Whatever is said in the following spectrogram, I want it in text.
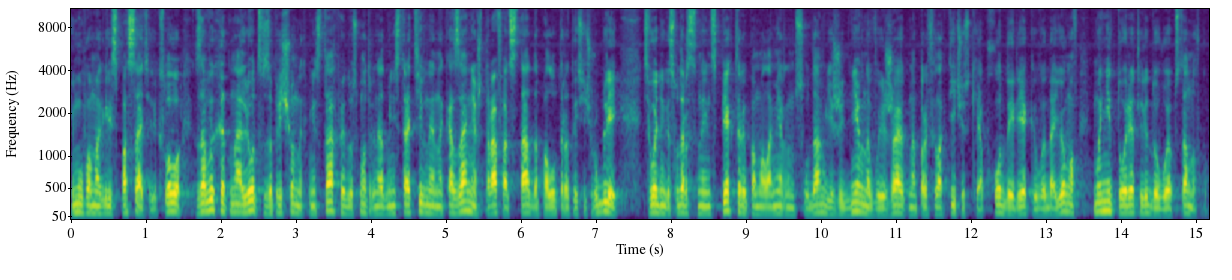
Ему помогли спасатели. К слову, за выход на лед в запрещенных местах предусмотрено административное наказание, штраф от 100 до полутора тысяч рублей. Сегодня государство Государственные инспекторы по маломерным судам ежедневно выезжают на профилактические обходы рек и водоемов, мониторят ледовую обстановку.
